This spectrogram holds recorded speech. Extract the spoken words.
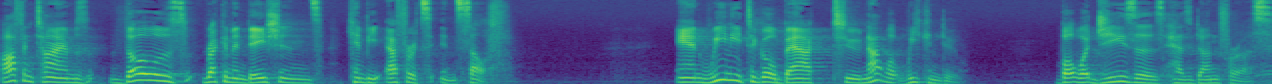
oftentimes, those recommendations can be efforts in self. And we need to go back to not what we can do, but what Jesus has done for us.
